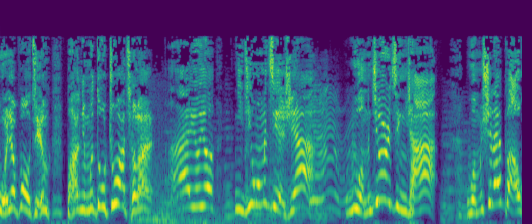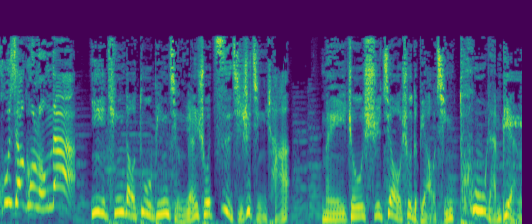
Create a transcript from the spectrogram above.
我要报警，把你们都抓起来！哎呦呦，你听我们解释呀，我们就是警察，我们是来保护小恐龙的。一听到杜宾警员说自己是警察，美洲狮教授的表情突然变了。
